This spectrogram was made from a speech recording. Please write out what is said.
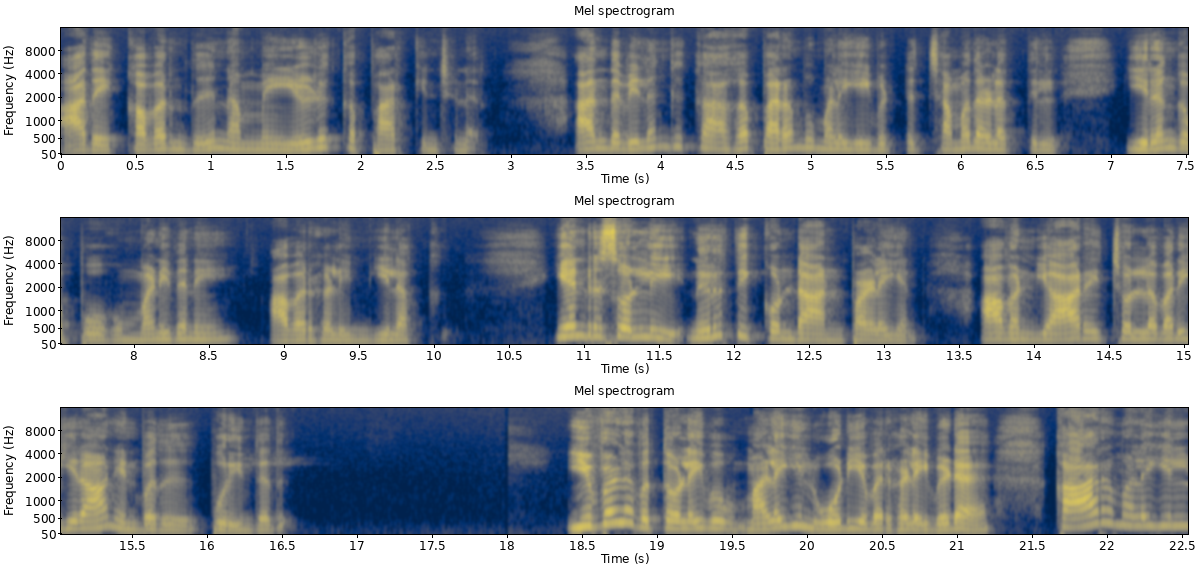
அதை கவர்ந்து நம்மை இழுக்க பார்க்கின்றனர். அந்த விலங்குக்காக பரம்பு மலையை விட்டு சமதளத்தில் இறங்கப் போகும் மனிதனே அவர்களின் இலக்கு. என்று சொல்லி நிறுத்தி கொண்டான் பழையன். அவன் யாரைச் சொல்ல வருகிறான் என்பது புரிந்தது. இவ்வளவு தொலைவு மலையில் ஓடியவர்களை விட காரமலையில்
